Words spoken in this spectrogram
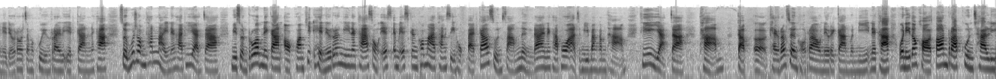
เนี่ยเดี๋ยวเราจะมาคุยรายละเอียดกันนะคะ ส่วนผู้ชมท่านไหนนะคะ ที่อยากจะมีส่วนร่วมในการออกความคิดเห็นในเรื่องนี้นะคะ ส่ง SMS กันเข้ามาทาง 4689031 ได้นะคะ เพราะว่าอาจจะมีบางคำถามที่อยากจะถามกับเอ่อแขกรับเชิญของเราในรายการวันนี้นะคะ วันนี้ต้องขอต้อนรับคุณชาลี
